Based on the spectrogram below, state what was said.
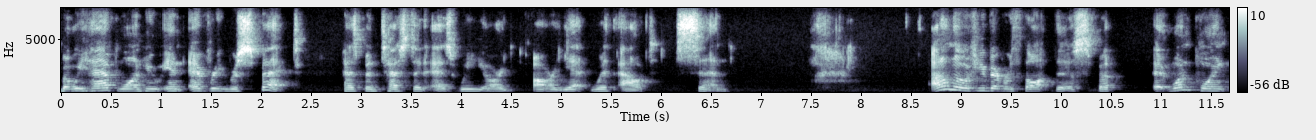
but we have one who, in every respect, has been tested as we are, are yet without sin. I don't know if you've ever thought this, but at one point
